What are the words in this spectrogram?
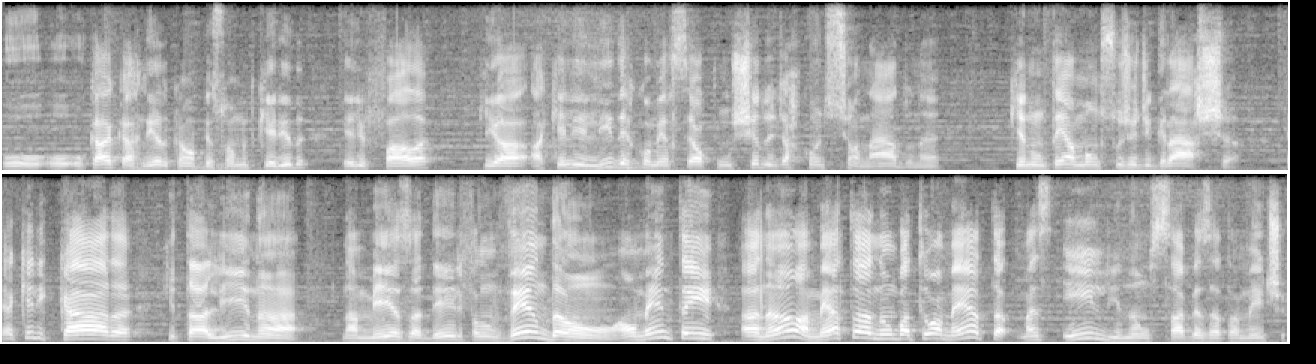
O, o, o Caio Carneiro, que é uma pessoa muito querida, ele fala que a, aquele líder comercial com cheiro de ar-condicionado, né? Que não tem a mão suja de graxa. É aquele cara que está ali na, na mesa dele falando: vendam, aumentem. Ah, não, a meta não bateu a meta, mas ele não sabe exatamente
